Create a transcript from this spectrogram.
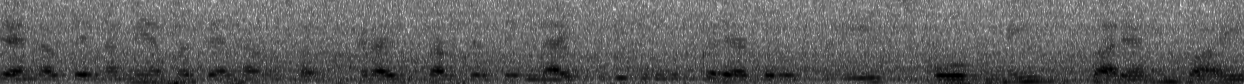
ਚੈਨਲ ਤੇ ਨਵੇਂ ਆ ਤਾਂ ਚੈਨਲ ਨੂੰ ਸਬਸਕ੍ਰਾਈਬ ਕਰ ਦਿਓ ਤੇ ਲਾਈਕ ਵੀ ਜ਼ਰੂਰ ਕਰਿਆ ਕਰੋ। ਪਲੀਜ਼ ਸਪੋਰਟ ਮੀ ਸਾਰਿਆਂ ਨੂੰ ਬਾਏ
